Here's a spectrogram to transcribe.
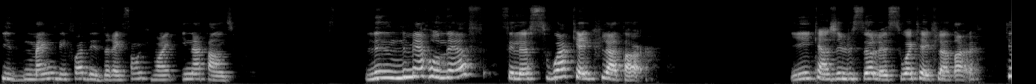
puis même des fois des directions qui vont être inattendues. Le numéro 9, c'est le soi calculateur. Et quand j'ai lu ça, le soi calculateur, que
